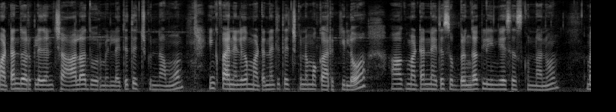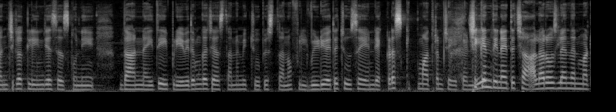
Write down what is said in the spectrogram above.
మటన్ దొరకలేదని చాలా దూరం వెళ్ళి అయితే తెచ్చుకున్నాము. ఇంక ఫైనల్గా మటన్ అయితే తెచ్చుకున్నాము ఒక అరకిలో. ఆ మటన్ అయితే శుభ్రంగా క్లీన్ చేసేసుకున్నాను. మంచిగా క్లీన్ చేసేసుకుని దాన్ని అయితే ఇప్పుడు ఏ విధంగా చేస్తానో మీకు చూపిస్తాను. ఫుల్ వీడియో అయితే చూసేయండి. ఎక్కడ స్కిప్ మాత్రం చేయకండి. చికెన్ తినైతే చాలా రోజులైందనమాట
